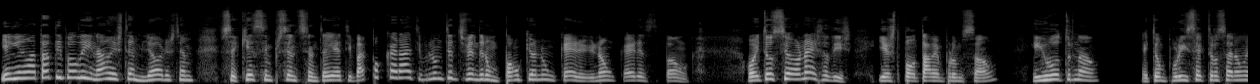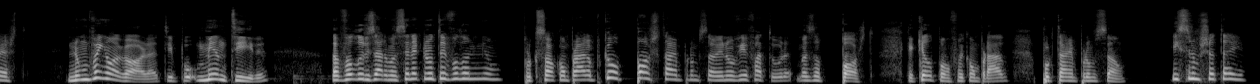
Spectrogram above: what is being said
E a minha irmã está tipo ali, não, este é melhor, este é, não sei o quê, 100% de centeio, é tipo, vai para o caralho, tipo, não me tentes vender um pão que eu não quero, eu não quero esse pão. Ou então, se é honesto, diz: este pão estava em promoção e o outro não. Então por isso é que trouxeram este. Não me venham agora, tipo, mentir a valorizar uma cena que não tem valor nenhum. Porque só compraram, porque eu aposto que está em promoção. Eu não vi a fatura, mas aposto que aquele pão foi comprado porque está em promoção. Isso não me chateia.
